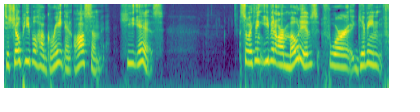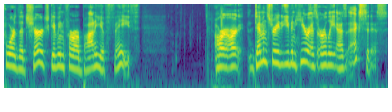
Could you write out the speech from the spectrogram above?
to show people how great and awesome he is. So I think even our motives for giving for the church, giving for our body of faith, are, are demonstrated even here as early as Exodus.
